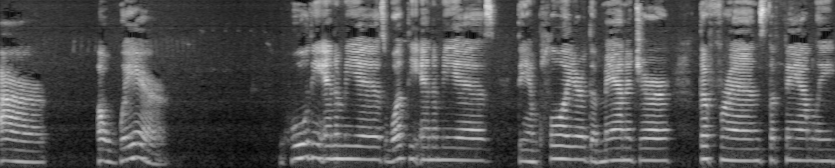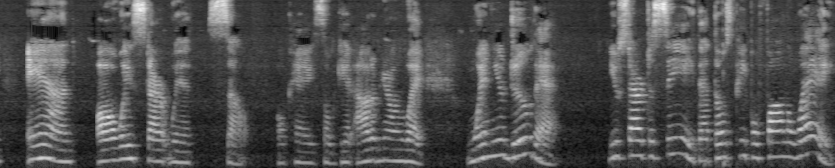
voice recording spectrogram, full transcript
are aware who the enemy is, what the enemy is, the employer, the manager, the friends, the family, and always start with self. Okay, so get out of your own way. When you do that, you start to see that those people fall away.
